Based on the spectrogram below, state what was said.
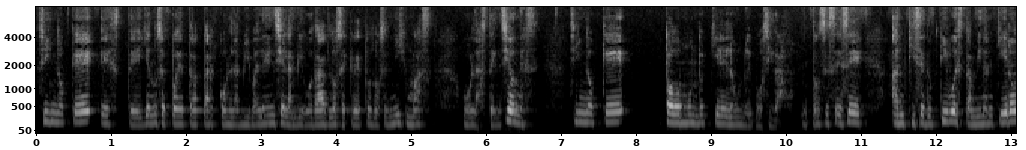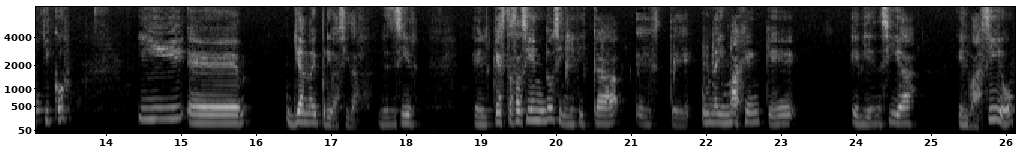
sino que este, ya no se puede tratar con la ambivalencia, la ambigüedad, los secretos, los enigmas o las tensiones, sino que todo mundo quiere la univocidad. Entonces ese antiseductivo es también antierótico y eh, ya no hay privacidad. Es decir, el que estás haciendo significa este, una imagen que evidencia el vacío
